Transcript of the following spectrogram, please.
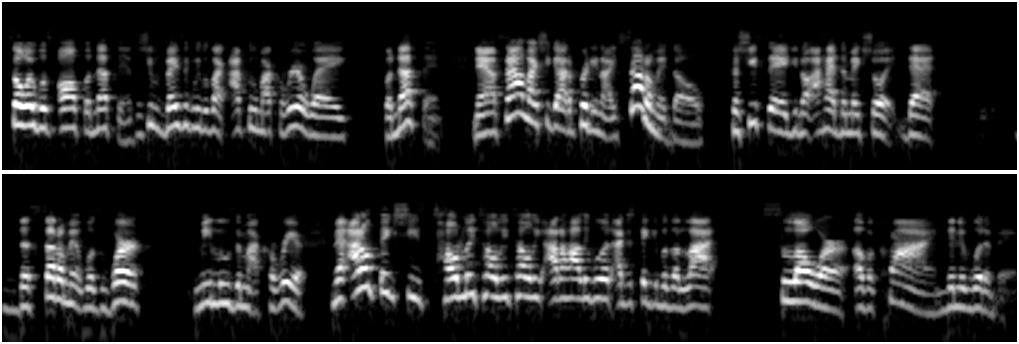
So it was all for nothing. So she basically was like, I threw my career away for nothing. Now it sounds like she got a pretty nice settlement though, because she said, you know, I had to make sure that the settlement was worth me losing my career. Man, I don't think she's totally, totally, totally out of Hollywood. I just think it was a lot slower of a climb than it would have been.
